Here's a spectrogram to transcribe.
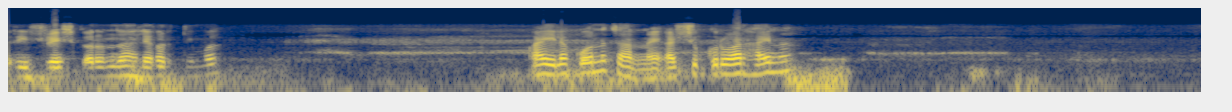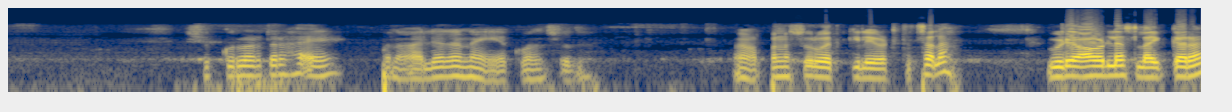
रिफ्रेश करून झाल्यावरती मग आईला कोणच आलं नाही. आज शुक्रवार आहे ना? शुक्रवार तर आहे पण आलेला नाही कोण सुद्धा. आपण सुरुवात केली वाटतं. चला व्हिडिओ आवडल्यास लाईक करा.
